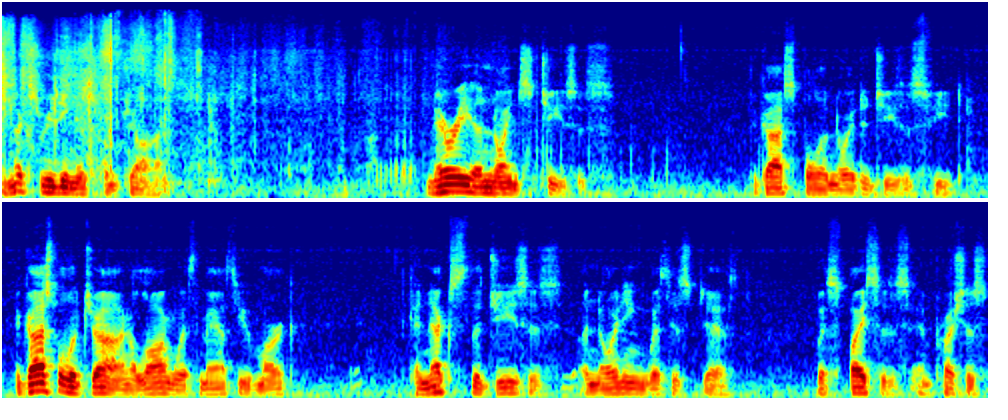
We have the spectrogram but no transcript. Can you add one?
The next reading is from John. Mary anoints Jesus. The gospel anointed Jesus' feet. The Gospel of John, along with Matthew, Mark, connects the Jesus anointing with his death with spices and precious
